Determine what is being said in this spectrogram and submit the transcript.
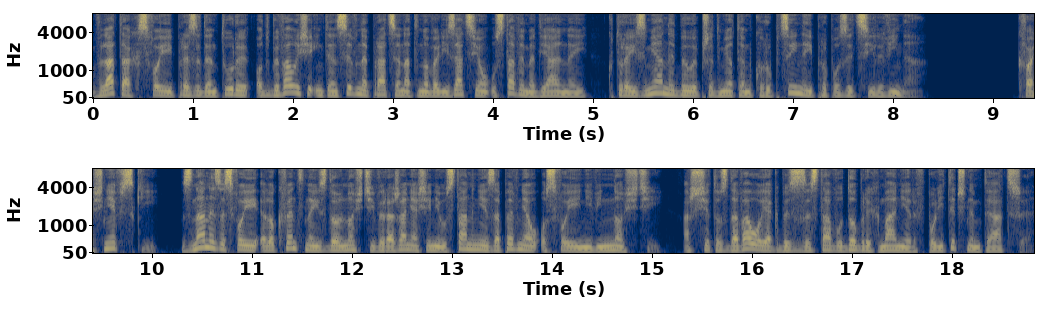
W latach swojej prezydentury odbywały się intensywne prace nad nowelizacją ustawy medialnej, której zmiany były przedmiotem korupcyjnej propozycji Rywina. Kwaśniewski, znany ze swojej elokwentnej zdolności wyrażania się nieustannie zapewniał o swojej niewinności, aż się to zdawało jakby z zestawu dobrych manier w politycznym teatrze.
